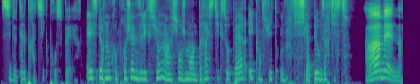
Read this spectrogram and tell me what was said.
si de telles pratiques prospèrent. Espérons qu'aux prochaines élections, un changement drastique s'opère et qu'ensuite on fiche la paix aux artistes. Amen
